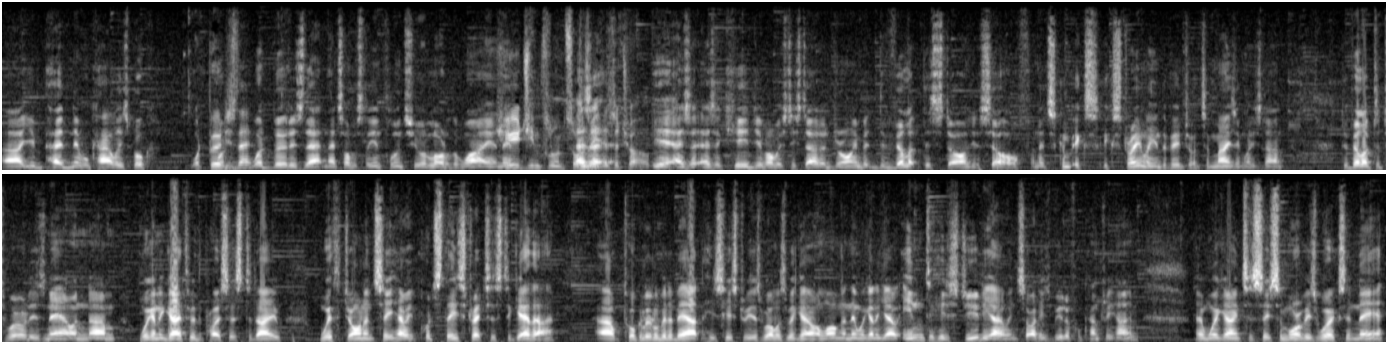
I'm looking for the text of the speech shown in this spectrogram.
Uh, you had Neville Cayley's book. What bird what, is that? What bird is that? And that's obviously influenced you a lot of the way. And Huge influence on me as a child. Yeah, as a, as a kid, you've obviously started drawing, but developed this style yourself, and it's ex- extremely individual. It's amazing what he's done. Developed it to where it is now, and um, we're going to go through the process today with John and see how he puts these stretches together. Uh, talk a little bit about his history as well as we go along, and then we're going to go into his studio inside his beautiful country home, and we're going to see some more of his works in there,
